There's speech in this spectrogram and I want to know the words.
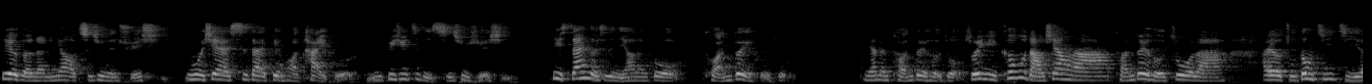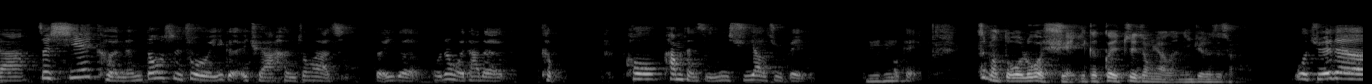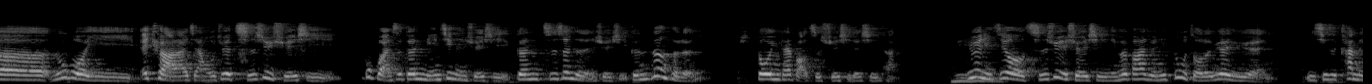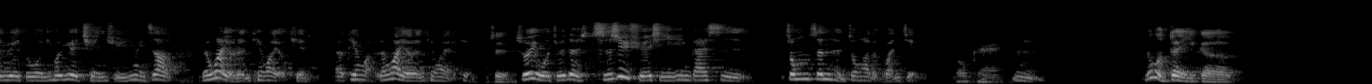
第二个呢，你要持续的学习，因为现在世代变化太多了，你必须自己持续学习。第三个是你要能够团队合作，你要能团队合作，所以你客户导向啦、团队合作啦，还有主动积极啦，这些可能都是作为一个 HR 很重要的一个，我认为它的可 core competence 里面需要具备的。嗯哼。OK，这么多，如果选一个最最重要的，您觉得是什么？我觉得，如果以 HR 来讲，我觉得持续学习，不管是跟年轻人学习、跟资深的人学习、跟任何人都应该保持学习的心态。因为你只有持续学习，你会发觉你路走得越远，你其实看得越多，你会越谦虚，因为你知道人外有人，天外有天，呃，天外人外有人，天外有天。是。所以我觉得持续学习应该是终身很重要的关键。OK。嗯。如果对一个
